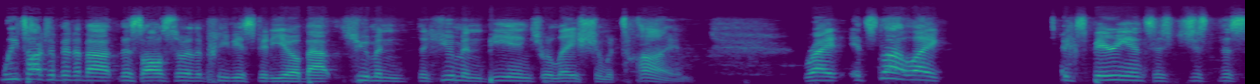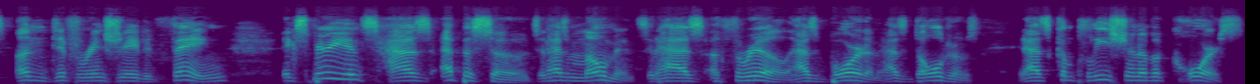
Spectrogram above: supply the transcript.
we talked a bit about this also in the previous video about human the human being's relation with time. Right? It's not like experience is just this undifferentiated thing. Experience has episodes, it has moments, it has a thrill, it has boredom, it has doldrums, it has completion of a course.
